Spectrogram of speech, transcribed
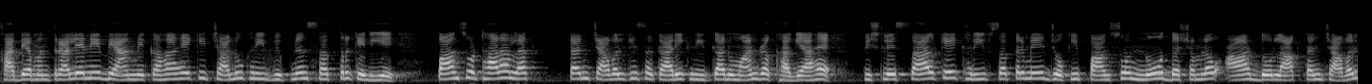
खाद्य मंत्रालय ने बयान में कहा है कि चालू खरीद विपणन सत्र के लिए 518 लाख टन चावल की सरकारी खरीद का अनुमान रखा गया है। पिछले साल के खरीफ सत्र में जो कि 509.82 लाख टन चावल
